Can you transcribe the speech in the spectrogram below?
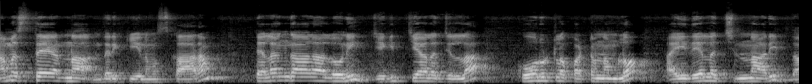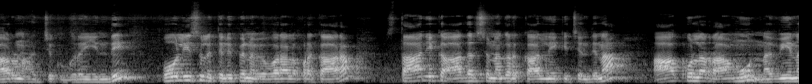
నమస్తే అన్న అందరికీ నమస్కారం. తెలంగాణలోని జగిత్యాల జిల్లా కోరుట్ల పట్టణంలో ఐదేళ్ళ చిన్నారి దారుణ హత్యకు గురయ్యింది. పోలీసులు తెలిపిన వివరాల ప్రకారం స్థానిక ఆదర్శ నగర్ కాలనీకి చెందిన ఆకుల రాము నవీన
